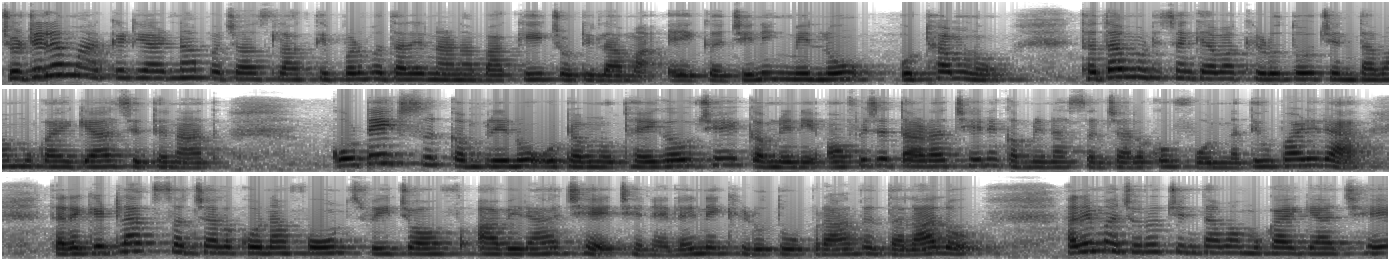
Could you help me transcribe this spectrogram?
ચોટીલા માર્કેટયાર્ડના પચાસ લાખથી પણ વધારે નાણાં બાકી. ચોટીલામાં એક જીનિંગ મિલનું ઉઠમણું થતાં મોટી સંખ્યામાં ખેડૂતો ચિંતામાં મુકાઈ ગયા. સિદ્ધનાથ કોટેક્સ કંપનીનું ઉઠમણું થઈ ગયું છે. કંપનીની ઓફિસે તાળા છે અને કંપનીના સંચાલકો ફોન નથી ઉપાડી રહ્યા. ત્યારે કેટલાક સંચાલકોના ફોન સ્વિચ ઓફ આવી રહ્યા છે, જેને લઈને ખેડૂતો ઉપરાંત દલાલો અને મજૂરો ચિંતામાં મુકાઈ ગયા છે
